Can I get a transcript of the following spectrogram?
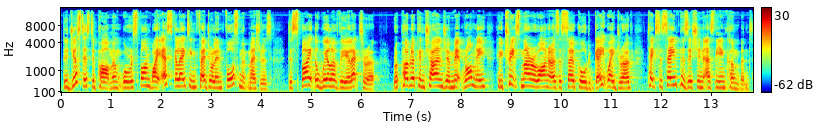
the Justice Department will respond by escalating federal enforcement measures, despite the will of the electorate. Republican challenger Mitt Romney, who treats marijuana as a so called gateway drug, takes the same position as the incumbent.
